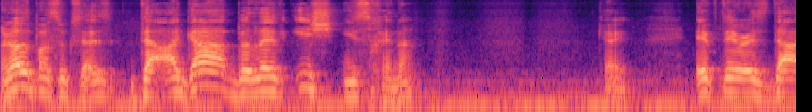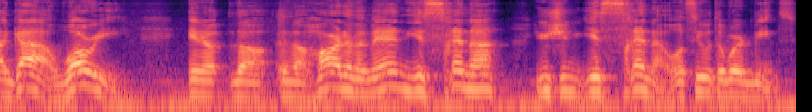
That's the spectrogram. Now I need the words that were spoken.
Another pasuk says, "Da'aga belev ish yischena." Okay, if there is da'aga, worry, in a, the in the heart of a man, yischena, you should yischena. We'll see what the word means.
